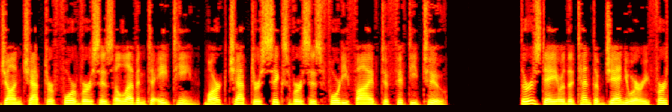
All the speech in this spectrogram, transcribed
John chapter 4 verses 11 to 18 Mark chapter 6 verses 45 to 52 Thursday or the 10th of January 1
